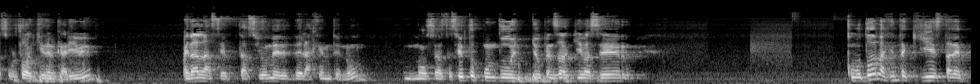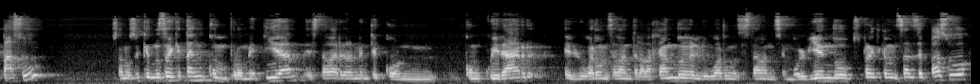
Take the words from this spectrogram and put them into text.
sobre todo aquí en el Caribe, era la aceptación de, de la gente, ¿no? No sé, hasta cierto punto yo pensaba que iba a ser como toda la gente aquí está de paso, o sea, no sé qué, no sé qué tan comprometida estaba realmente con, con cuidar el lugar donde estaban trabajando, el lugar donde se estaban desenvolviendo, pues prácticamente estás de paso,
